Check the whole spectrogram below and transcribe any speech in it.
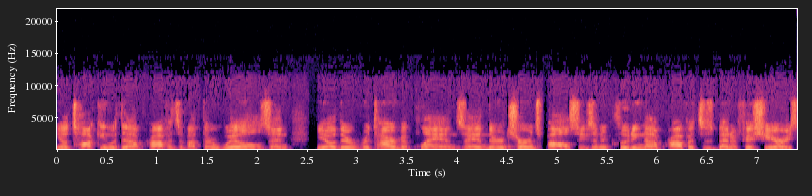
you know, talking with nonprofits about their wills and, you know, their retirement plans and their insurance policies and including nonprofits as beneficiaries?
